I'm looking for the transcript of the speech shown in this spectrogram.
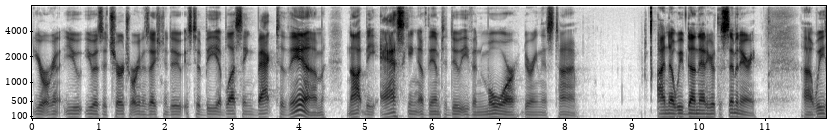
your you you as a church organization to do is to be a blessing back to them, not be asking of them to do even more during this time. I know we've done that here at the seminary. Uh, we,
